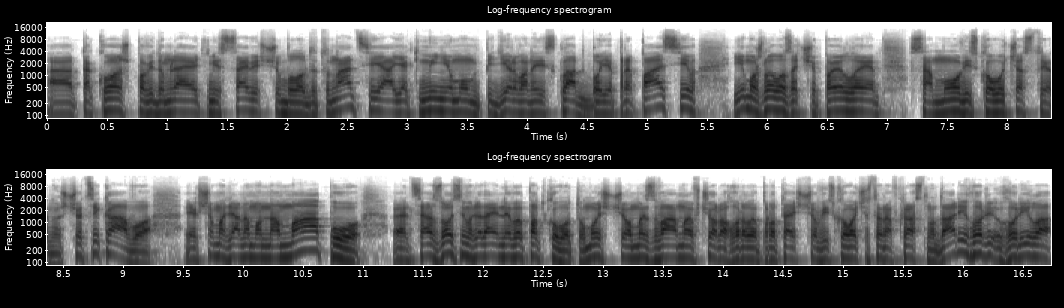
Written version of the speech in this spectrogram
е, також повідомляють місцеві, що була детонація, як мінімум, підірваний склад боєприпасів, і можливо зачепили саму військову частину. Що цікаво, якщо ми глянемо на мапу, е, це зовсім виглядає не випадково, тому що ми з вами вчора говорили про те, що військова частина в Краснодарі горіла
